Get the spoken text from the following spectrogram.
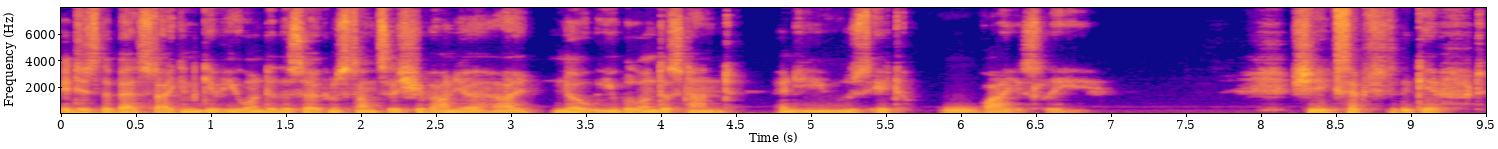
It is the best I can give you under the circumstances, Shivanya. I know you will understand, and use it wisely. She accepted the gift,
